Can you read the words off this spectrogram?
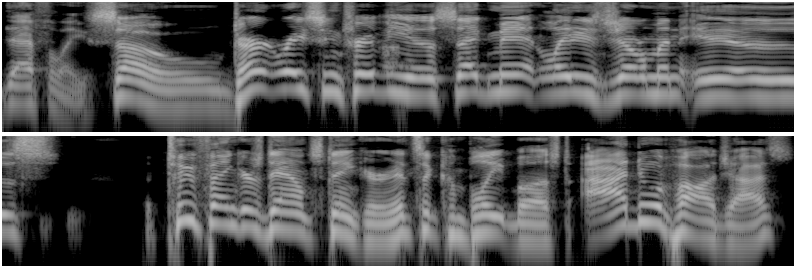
Definitely. So, dirt racing trivia segment, ladies and gentlemen, is two fingers down stinker. It's a complete bust. I do apologize.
